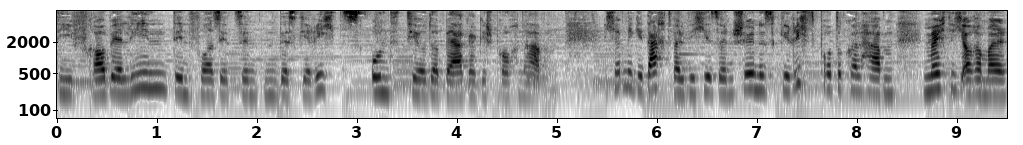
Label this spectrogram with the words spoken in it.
die Frau Berlin, den Vorsitzenden des Gerichts und Theodor Berger gesprochen haben. Ich habe mir gedacht, weil wir hier so ein schönes Gerichtsprotokoll haben, möchte ich auch einmal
